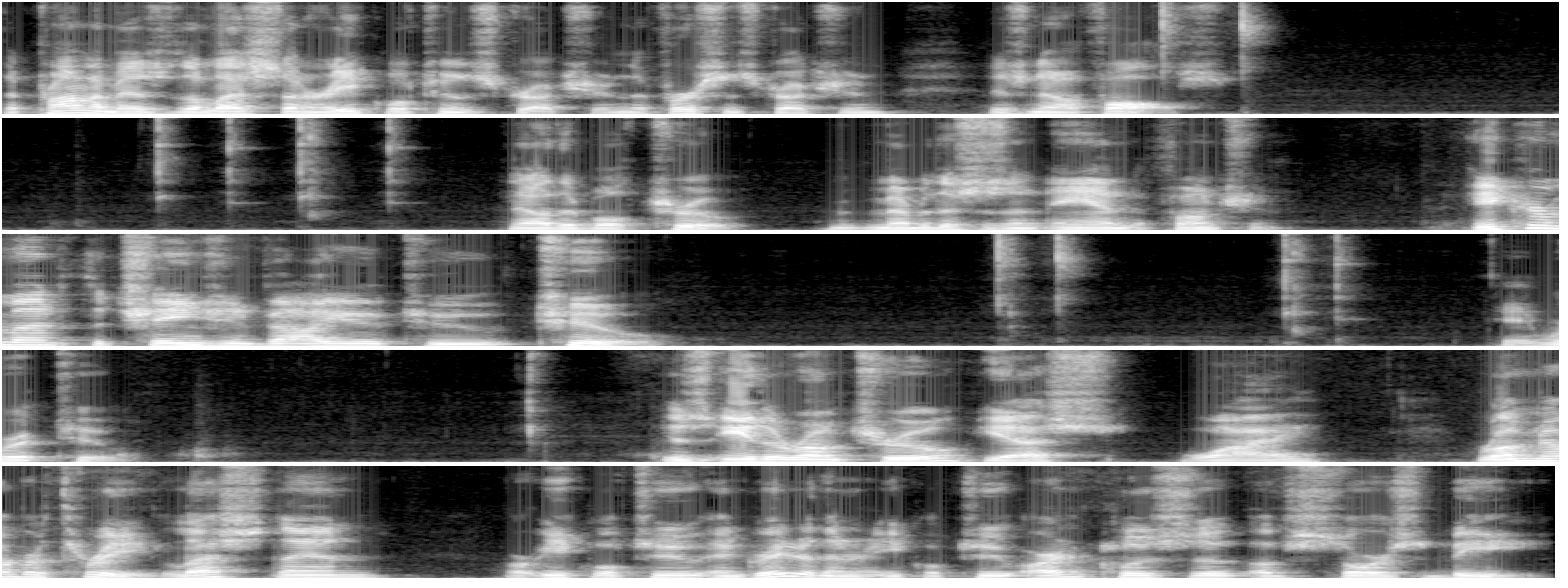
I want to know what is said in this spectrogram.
The problem is the less than or equal to instruction, the first instruction, is now false. Now they're both true. Remember, this is an AND function. Increment the change in value to 2. Okay, we're at 2. Is either rung true? Yes. Why? Rung number 3, less than or equal to and greater than or equal to are inclusive of source B.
